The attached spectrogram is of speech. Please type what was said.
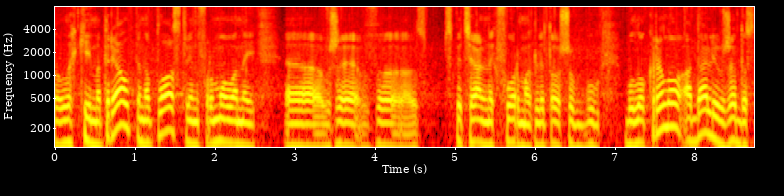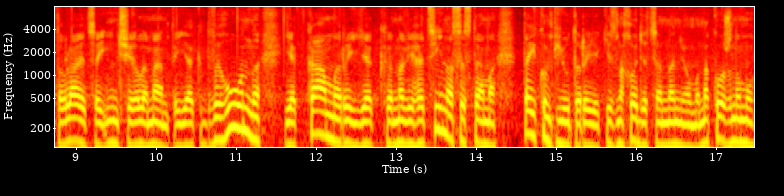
легкий матеріал, пінопласт, він формований вже в спеціальних формах для того, щоб було крило, а далі вже доставляються інші елементи, як двигун, як камери, як навігаційна система та й комп'ютери, які знаходяться на ньому. На кожному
